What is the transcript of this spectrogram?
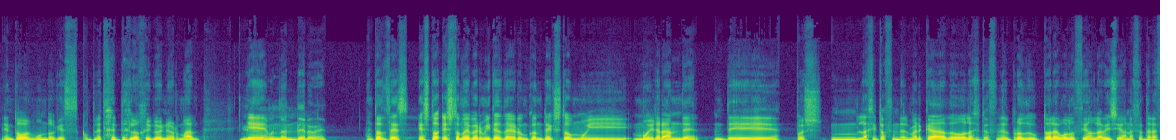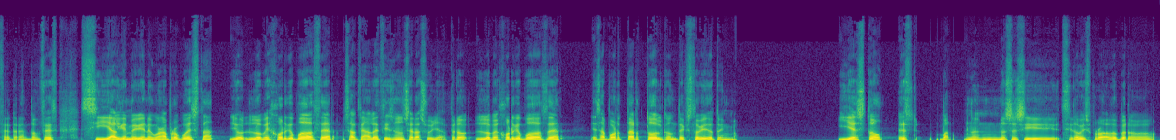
en todo el mundo, que es completamente lógico y normal. En el Em, mundo entero, ¿eh? entonces, esto, esto me permite tener un contexto muy, muy grande de pues, mm, la situación del mercado, la situación del producto, la evolución, la visión, etcétera, etcétera. Entonces, si alguien me viene con una propuesta, yo lo mejor que puedo hacer, o sea, al final la decisión será suya, pero lo mejor que puedo hacer es aportar todo el contexto que yo tengo. Y esto es, bueno, no, sé si, lo habéis probado, pero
